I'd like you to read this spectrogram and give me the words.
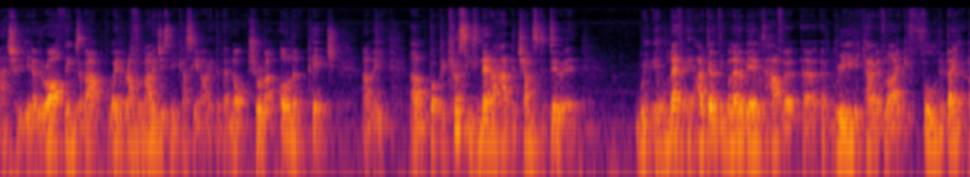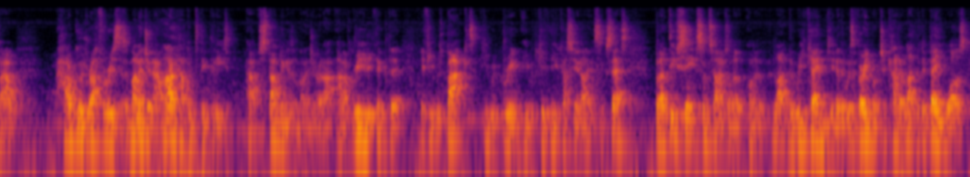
actually, you know, there are things about the way that Rafa manages Newcastle United that they're not sure about on the pitch. I mean, um, but because he's never had the chance to do it, we, it'll never. I don't think we'll ever be able to have a, a, a really kind of like full debate about how good Rafa is as a manager. Now, I happen to think that he's outstanding as a manager, and I, and I really think that if he was backed, he would bring, he would give Newcastle United success. But I do see it sometimes on a, on a like the weekend. You know, there was a very much a kind of like the debate was,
